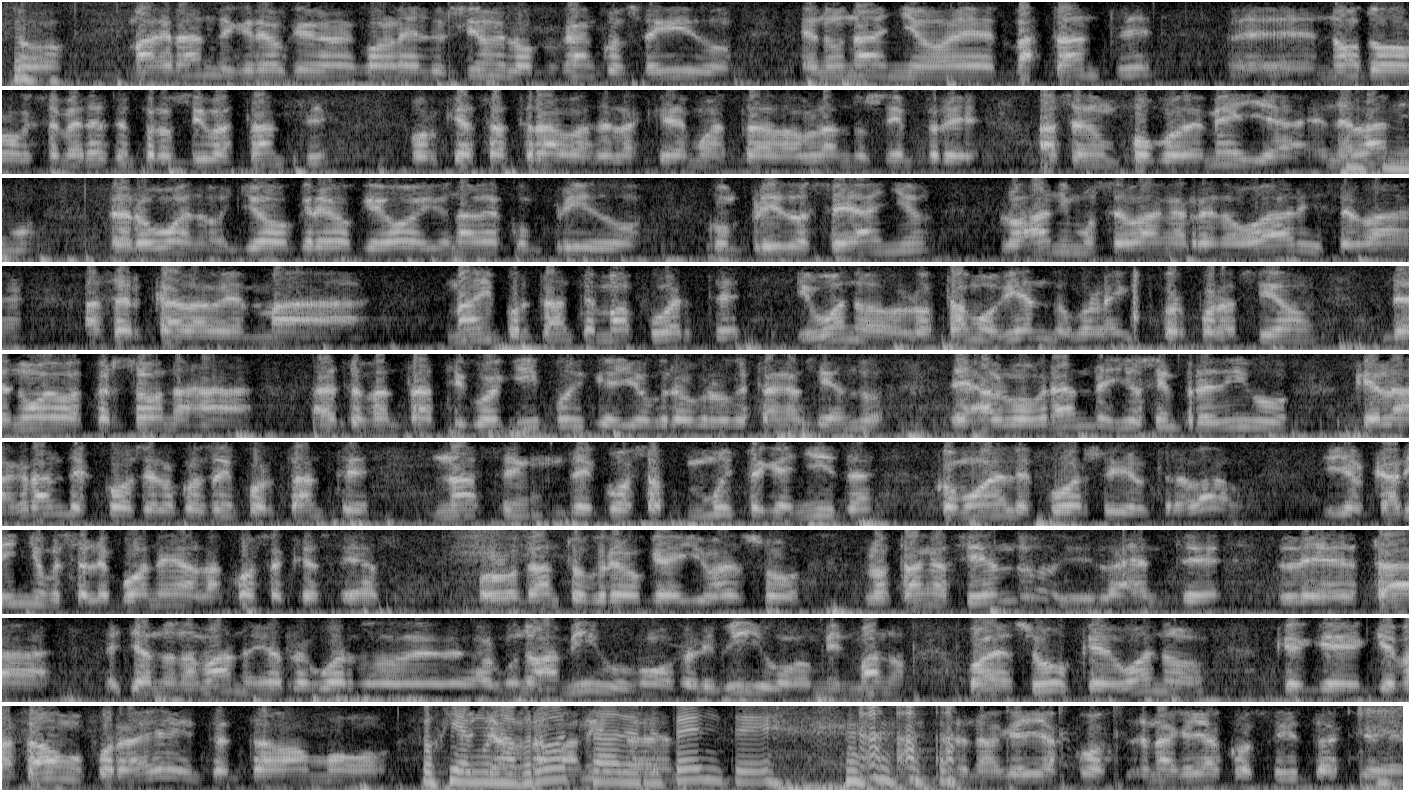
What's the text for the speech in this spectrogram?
eso más grande. Creo que con la ilusión y lo que han conseguido en un año es bastante. eh, no todo lo que se merecen, pero sí bastante, porque esas trabas de las que hemos estado hablando siempre hacen un poco de mella en el ánimo. Pero bueno, yo creo que hoy, una vez cumplido, cumplido ese año, los ánimos se van a renovar y se van a hacer cada vez más más importante, más fuerte y bueno, lo estamos viendo con la incorporación de nuevas personas a, a este fantástico equipo y que yo creo que lo que están haciendo es algo grande. Yo siempre digo que las grandes cosas, las cosas importantes nacen de cosas muy pequeñitas como es el esfuerzo y el trabajo y el cariño que se le pone a las cosas que se hacen. Por lo tanto, creo que ellos eso lo están haciendo y la gente les está echando una mano. Yo recuerdo de algunos amigos como Felipillo, como mi hermano Juan Jesús, que bueno, que, que, que pasábamos por ahí, intentábamos... Cogían una brocha de en- repente. en aquellas cos- en aquellas cositas que,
